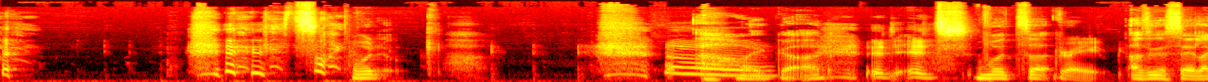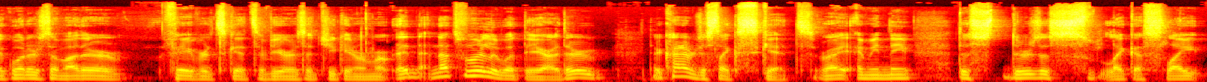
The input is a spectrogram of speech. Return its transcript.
it's like What? Oh my god! it, it's What's uh, great I was gonna say like, what are some other favorite skits of yours that you can remember? And that's really what they are. They're they're kind of just like skits, right? I mean, they this there's a like a slight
